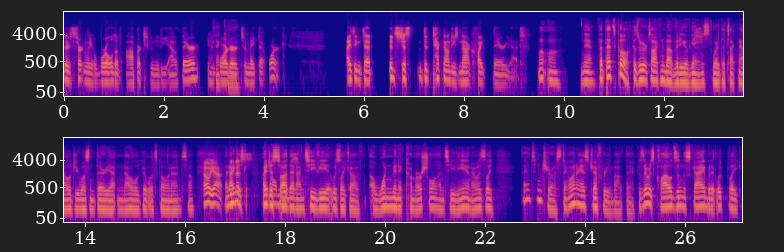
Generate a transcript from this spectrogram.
there's certainly a world of opportunity out there in Heck order yeah. to make that work i think that it's just the technology's not quite there yet Uh-uh. Yeah, but that's cool because we were talking about video games where the technology wasn't there yet, and now look at what's going on. So, oh yeah and, I just I just saw that on TV. It was like a a one minute commercial on TV, and I was like, "That's interesting." I want to ask Jeffrey about that because there was clouds in the sky, but it looked like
